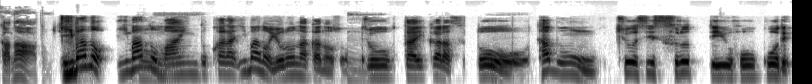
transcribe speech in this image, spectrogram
かなと。今の、今のマインドから、今の世の中のその状態からすると、多分、中止するっていう方向で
